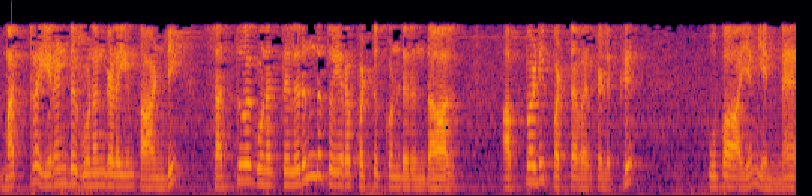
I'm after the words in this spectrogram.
மற்ற இரண்டு குணங்களையும் தாண்டி சத்துவ குணத்திலிருந்து துயரப்பட்டு கொண்டிருந்தால் அப்படிப்பட்டவர்களுக்கு உபாயம் என்ன?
